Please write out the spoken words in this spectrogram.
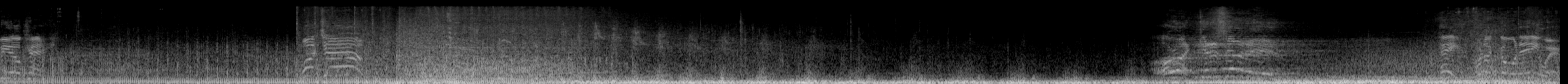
Be okay. Watch out! All right, get us out of here! Hey, we're not going anywhere.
